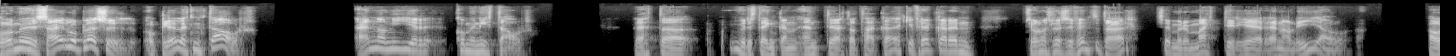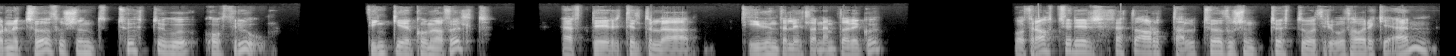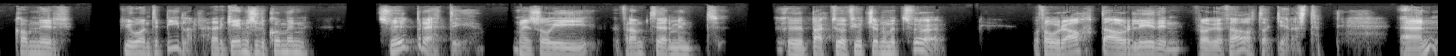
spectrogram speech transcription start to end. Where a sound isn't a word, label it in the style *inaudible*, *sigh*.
Komiði sæl og blessuð og gleðilegt nýtt ár. Enn á nýjir komið nýtt ár. Þetta verðist engan endi að taka, ekki frekar en sjónaslösi 50 dagar sem eru mættir hér enn á ný á árinu 2023. Þingið er komið á fullt eftir tiltulega tíðindalitla nefndaviku og þrátt fyrir þetta ártal 2023 þá er ekki enn komnir fljúandi bílar. Það er ekki einu sér komin svifbretti eins og í framtíðarmynd uh, Back to the Future nr. 2 og þá eru átta ár liðin frá því að það átt að gerast. En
